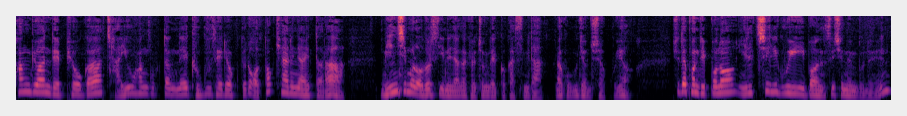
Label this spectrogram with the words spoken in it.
황교안 대표가 자유한국당 내 극우 세력들을 어떻게 하느냐에 따라 민심을 얻을 수 있느냐가 결정될 것 같습니다. 라고 의견 주셨고요. 휴대폰 뒷번호 1792번 쓰시는 분은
